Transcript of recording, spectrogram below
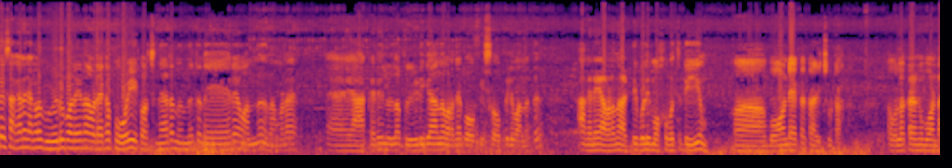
കേസ് അങ്ങനെ ഞങ്ങൾ വീട് പണിയണ അവിടെയൊക്കെ പോയി. കുറച്ചു നേരം നിന്നിട്ട് നേരെ വന്ന് നമ്മുടെ യാക്കരയിലുള്ള പീടിക എന്ന് പറഞ്ഞ കോഫി ഷോപ്പിൽ വന്നിട്ട് അങ്ങനെ അവിടെ നിന്ന് അടിപൊളി മുഹബത്ത് ടീയും ബോണ്ടയൊക്കെ കഴിച്ചു കേട്ടോ ഉരുളക്കിഴങ്ങ് ബോണ്ട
